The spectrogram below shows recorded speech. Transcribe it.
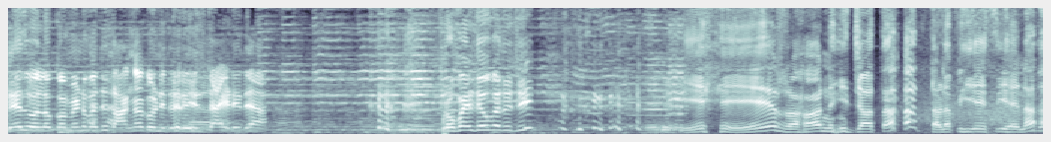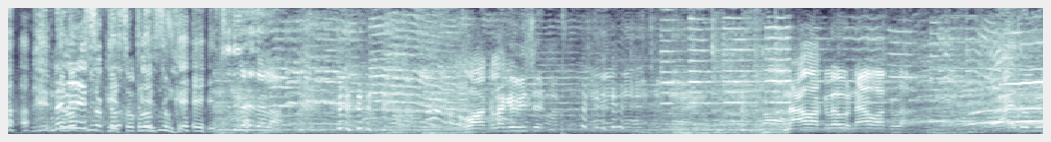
तेच बोलो कमेंटमध्ये सांगा कोणीतरी. इन्स्टा आय डी द्या. प्रोफाईल देऊ का तुझी? ये हे रहा नहीं जाता। तड़प ही ऐसी है ना। नहीं नहीं सुके सुके सुके। नाही त्याला वाकला के पीछे। ना वाकला हो ना वाकला। काय तुम्ही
